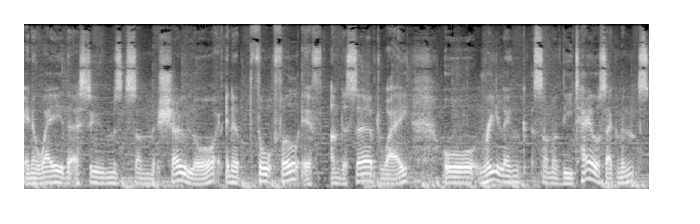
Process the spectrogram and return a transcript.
in a way that assumes some show lore in a thoughtful, if underserved way, or relink some of the tail segments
